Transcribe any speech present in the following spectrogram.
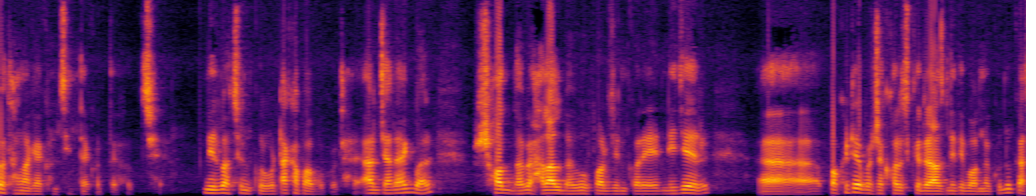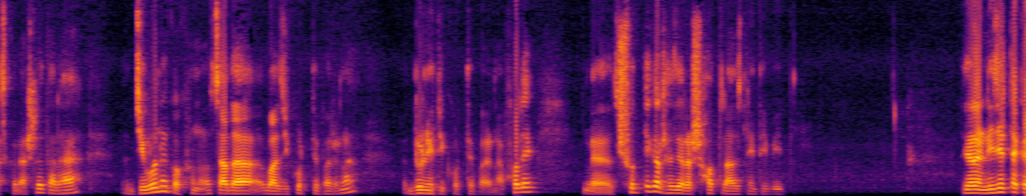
কথা আমাকে এখন চিন্তা করতে হচ্ছে। নির্বাচন করব, টাকা পাবো কোথায়? আর যারা একবার সৎভাবে, হালালভাবে উপার্জন করে, নিজের পকেটের পয়সা খরচ করে রাজনীতি বা অন্য কোনো কাজ করে, আসলে তারা জীবনে কখনো চাঁদাবাজি করতে পারে না। দুর্নীতি করতে পারে না। ফলে সত্যিকার যারা সৎ রাজনীতিবিদ, যারা নিজের টাকা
